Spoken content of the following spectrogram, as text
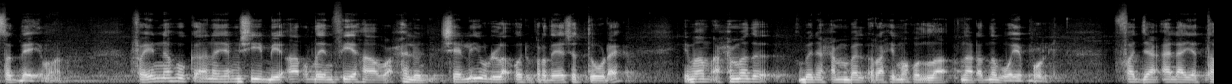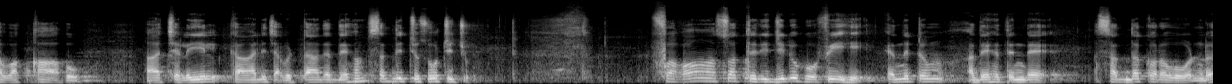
ശ്രദ്ധേയമാണ് ഫൈനഹു കാന യംഷി ബി അർദിൻ ഫിഹ വഹലുൻ ചെളിയുള്ള ഒരു പ്രദേശത്തൂടെ ഇമാം അഹമ്മദ് ബിൻ ഹംബൽ റഹിമഹുല്ല നടന്നു പോയപ്പോൾ ഫജഅല യതവഖാഹു ആ ചെളിയിൽ കാൽ ചവിട്ടാതെ അദ്ദേഹം ശ്രദ്ധിച്ചു സൂക്ഷിച്ചു. ഫീഹി. എന്നിട്ടും അദ്ദേഹത്തിന്റെ ശ്രദ്ധക്കുറവ് കൊണ്ട്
